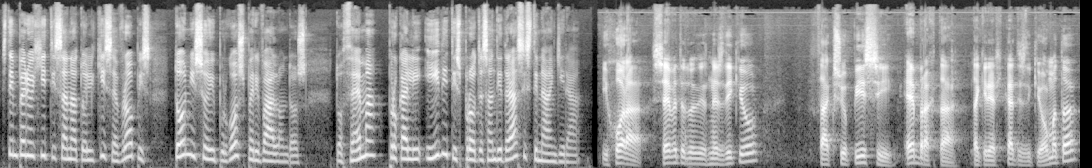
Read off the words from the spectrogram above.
στην περιοχή της Ανατολικής Ευρώπης, τόνισε ο Υπουργός Περιβάλλοντος. Το θέμα προκαλεί ήδη τις πρώτες αντιδράσεις στην Άγκυρα. Η χώρα σέβεται το διεθνές δίκαιο, θα αξιοποιήσει έμπραχτα τα κυριαρχικά της δικαιώματα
